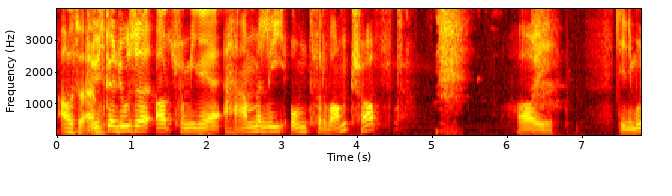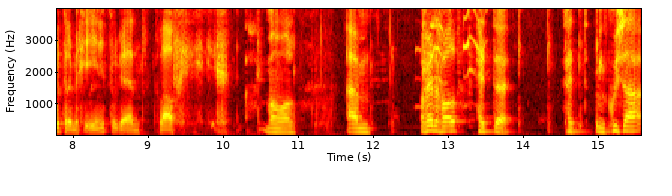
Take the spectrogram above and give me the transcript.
Also, ähm, Grüß gehen raus an die Familie Hämmerli und Verwandtschaft. Hoi. Deine Mutter hat mich eh nicht so gern, glaube ich. mal mal. Ähm, auf jeden Fall hat, äh, hat mein Cousin,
